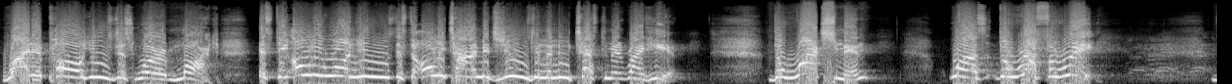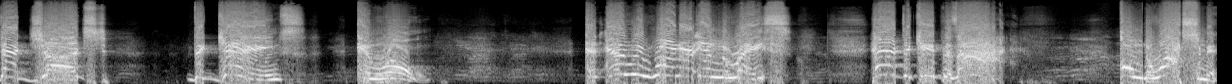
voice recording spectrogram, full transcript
Why did Paul use this word mark? It's the only one used, it's the only time it's used in the New Testament right here. The watchman was the referee that judged the games in Rome. And every runner in the race had to keep his eye on the watchman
